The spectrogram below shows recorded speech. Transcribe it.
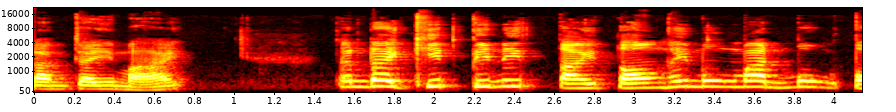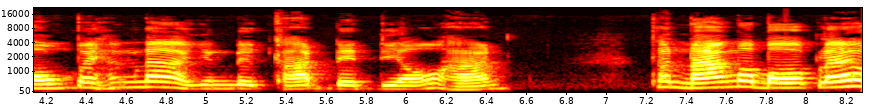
ดังใจหมาย ท่านได้คิดพินิจไต่ตองให้มุ่งมั่นมุ่งตรงไปข้างหน้าอย่างเด็ดขาดเด็ดเดี่ยวหานท่านนางมาบอกแล้ว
